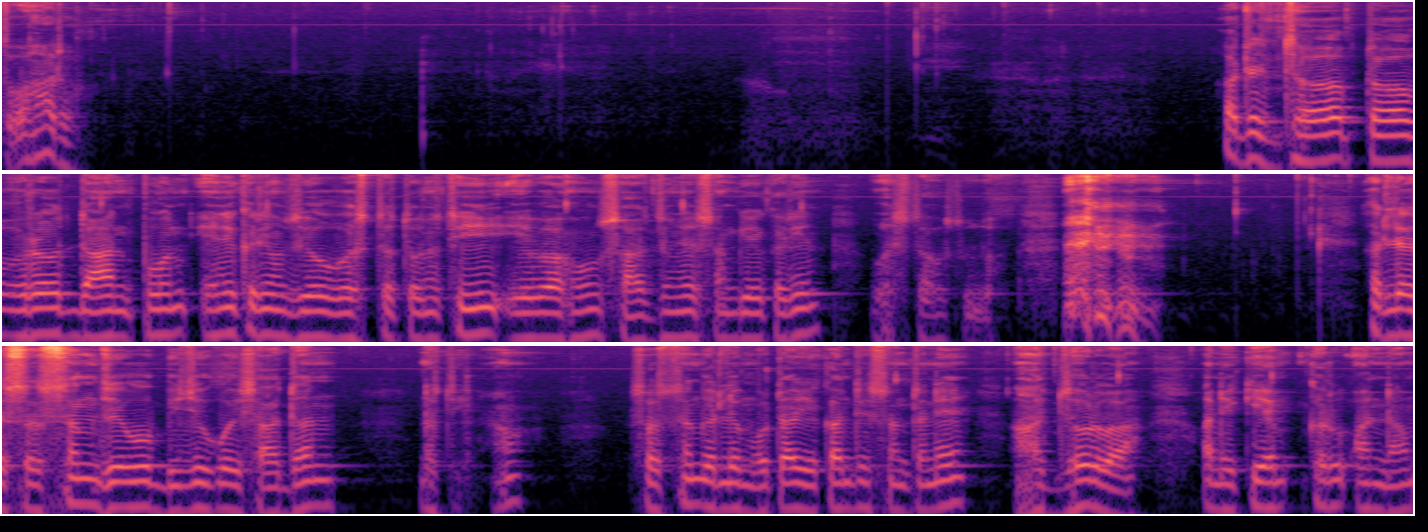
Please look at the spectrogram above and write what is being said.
તો સારું એટલે જપ તપ વ્રત દાન પૂન એને કરી હું જેવો વસ્ત નથી એવા હું સાધુને સંગે કરીને વસતાવું છું એટલે સત્સંગ જેવું બીજું કોઈ સાધન નથી હા સત્સંગ એટલે મોટા એકાંતિક સંતને હાથ જોડવા અને કેમ કરું આ નામ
